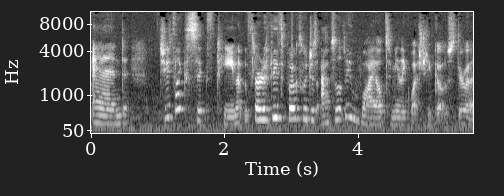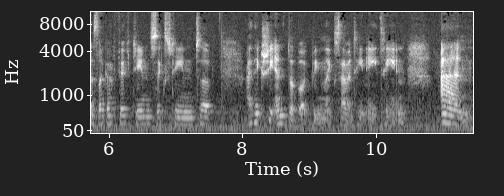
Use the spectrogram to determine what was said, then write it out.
and she's like 16 at the start of these books which is absolutely wild to me like what she goes through as like a 15 16 to i think she ends the book being like 17 18 and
